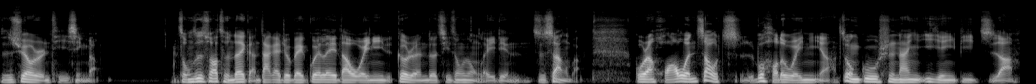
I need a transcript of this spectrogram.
只是需要有人提醒吧。总之，刷存在感大概就被归类到维尼个人的其中一种雷点之上吧。果然，华文造纸不好的维尼啊，这种故事难以一言以蔽之啊。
